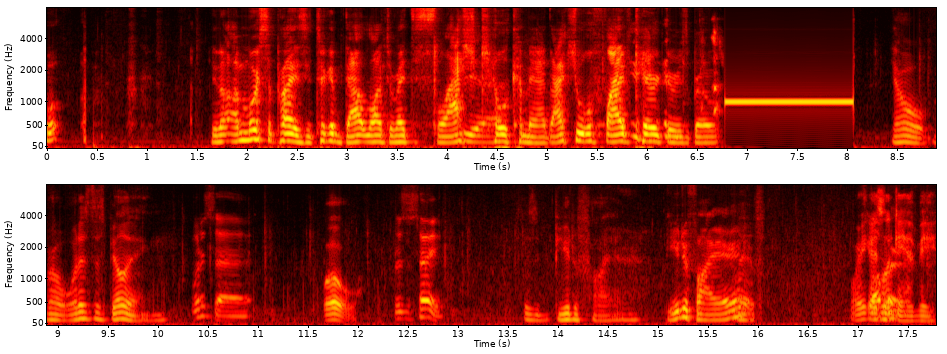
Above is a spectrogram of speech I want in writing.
oh, You know, I'm more surprised it took him that long to write the slash Yeah. kill command. Actual five characters, bro. Yo, bro, what is this building? What is that? Whoa. What does it say? This is beautifier. Beautifier. Wait, Why are you guys Flopper. looking at me?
